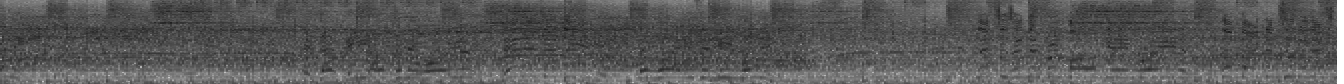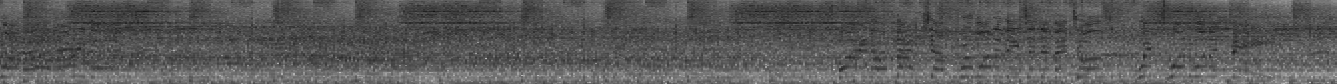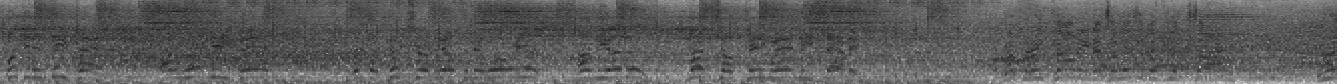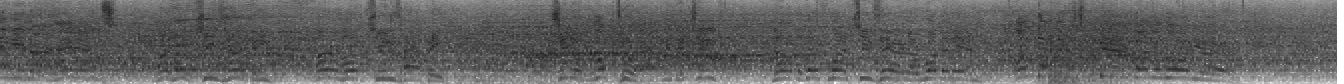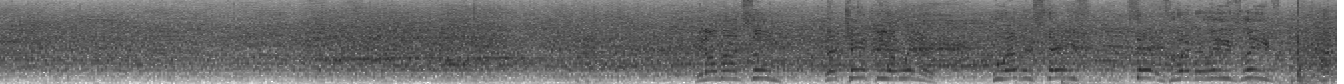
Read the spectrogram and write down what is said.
running. Is that the Ultimate Warrior? It is indeed. Then why isn't he running? This is a different ball game, Brain. The magnitude of this one. Oh, there he goes. Final matchup for one of these individuals. Which one will it be? Look at his knee pad. On one knee pad, there's a picture of the Ultimate Warrior. On the other, Macho King Randy Savage. Referee counting as Elizabeth looks on, wringing her hands. I hope she's happy. I hope she's happy. She didn't look too happy, did she? No, but that's why she's here to rub it in. Another spear by the Warrior. You know, Monsoon, there can't be a winner. Whoever stays, stays. Whoever leaves, leaves. But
